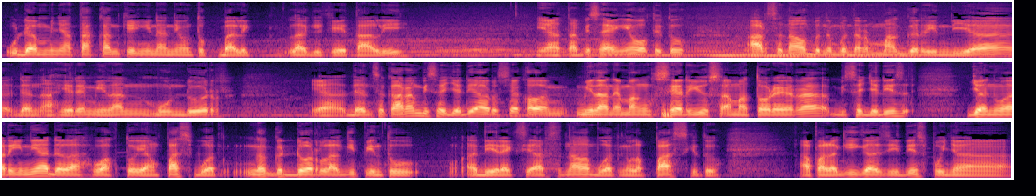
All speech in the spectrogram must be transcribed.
udah menyatakan keinginannya untuk balik lagi ke Italia ya tapi sayangnya waktu itu Arsenal bener-bener magerin dia dan akhirnya Milan mundur. Ya dan sekarang bisa jadi harusnya kalau Milan emang serius sama Torreira bisa jadi Januari ini adalah waktu yang pas buat ngegedor lagi pintu eh, direksi Arsenal buat ngelepas gitu. Apalagi Gazidis punya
